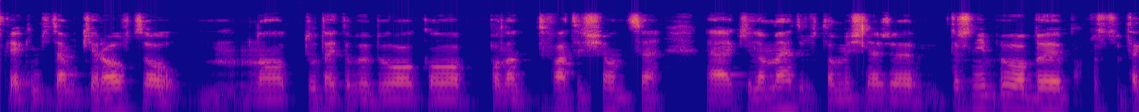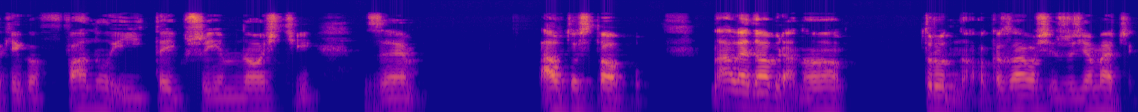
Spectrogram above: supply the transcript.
z jakimś tam kierowcą, no tutaj to by było około ponad 2000 e, kilometrów, to myślę, że też nie byłoby po prostu takiego fanu i tej przyjemności z autostopu. No ale dobra, no Trudno. Okazało się, że ziomeczek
